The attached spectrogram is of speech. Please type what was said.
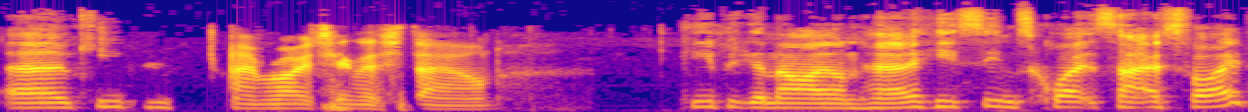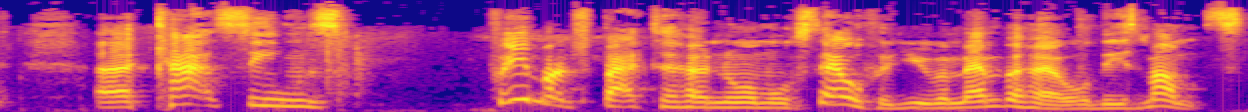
um, keeping I'm writing this down. keeping an eye on her. He seems quite satisfied. Uh, Kat seems pretty much back to her normal self. If you remember her all these months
